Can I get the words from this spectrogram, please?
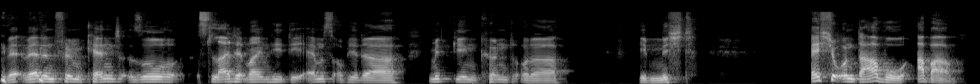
wer, wer, den Film kennt, so slidet mal in die DMs, ob ihr da mitgehen könnt oder eben nicht. Echo und Davo, aber.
